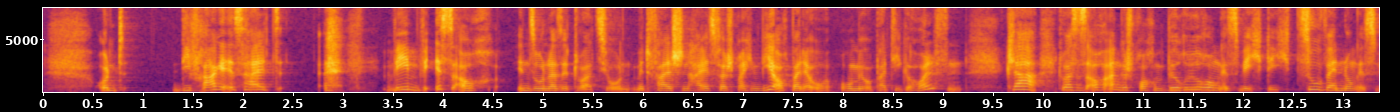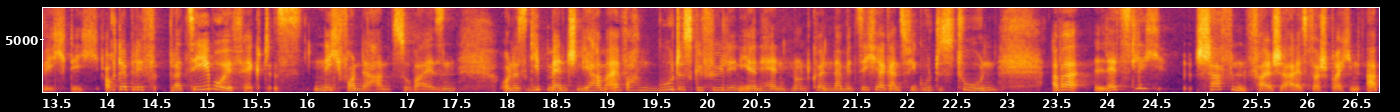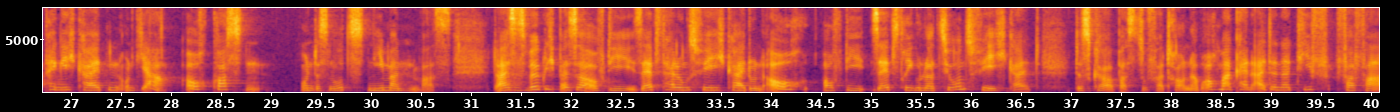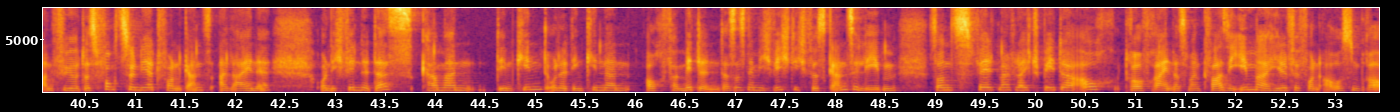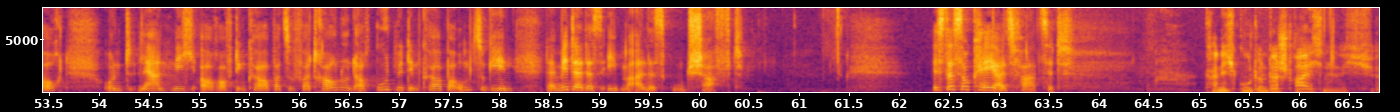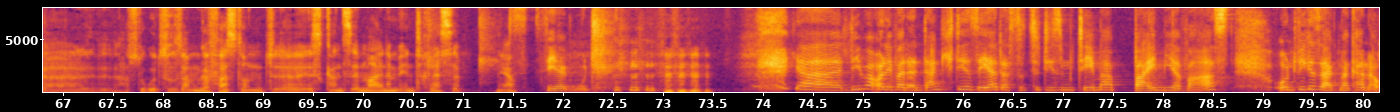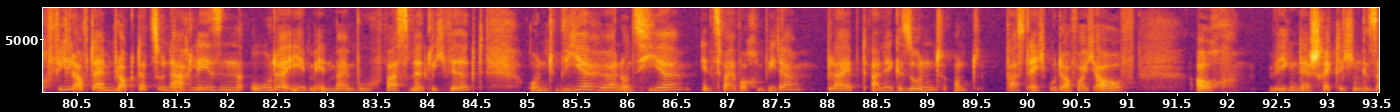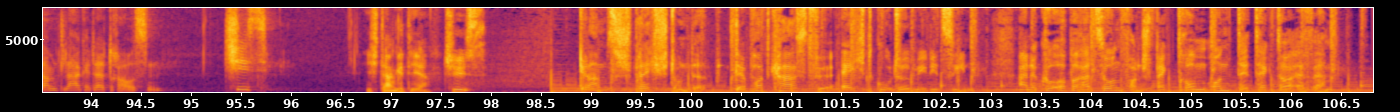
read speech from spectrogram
Und die Frage ist halt, wem ist auch in so einer Situation mit falschen Heilsversprechen, wie auch bei der Homöopathie, geholfen? Klar, du hast es auch angesprochen, Berührung ist wichtig, Zuwendung ist wichtig, auch der Placebo-Effekt ist nicht von der Hand zu weisen. Und es gibt Menschen, die haben einfach ein gutes Gefühl in ihren Händen und können damit sicher ganz viel Gutes tun. Aber letztlich schaffen falsche Heilsversprechen Abhängigkeiten und ja, auch Kosten und es nutzt niemandem was. Da ist es wirklich besser, auf die Selbstheilungsfähigkeit und auch auf die Selbstregulationsfähigkeit des Körpers zu vertrauen. Da braucht man kein Alternativverfahren für. Das funktioniert von ganz alleine. Und ich finde, das kann man dem Kind oder den Kindern auch vermitteln. Das ist nämlich wichtig fürs ganze Leben. Sonst fällt man vielleicht später auch drauf rein, dass man quasi immer Hilfe von außen braucht und lernt nicht auch auf den Körper zu vertrauen und auch gut mit dem Körper umzugehen, damit er das eben alles gut schafft. Ist das okay als Fazit? Kann ich gut unterstreichen. Ich, äh, hast du gut zusammengefasst und äh, ist ganz in meinem Interesse. Ja. Sehr gut. Ja, lieber Oliver, dann danke ich dir sehr, dass du zu diesem Thema bei mir warst. Und wie gesagt, man kann auch viel auf deinem Blog dazu nachlesen oder eben in meinem Buch Was wirklich wirkt. Und wir hören uns hier in zwei Wochen wieder. Bleibt alle gesund und passt echt gut auf euch auf, auch wegen der schrecklichen Gesamtlage da draußen. Tschüss. Ich danke dir. Tschüss. Grams Sprechstunde, der Podcast für echt gute Medizin. Eine Kooperation von Spektrum und Detektor FM.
